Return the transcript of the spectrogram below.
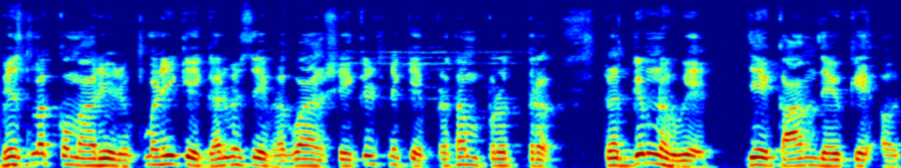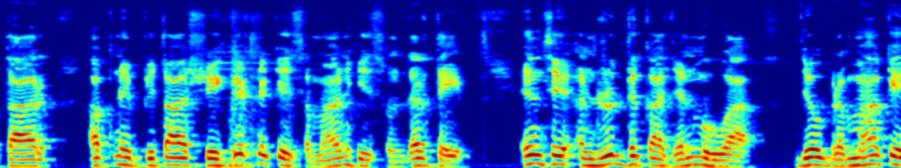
भीष्मक कुमारी रुक्मणी के गर्भ से भगवान श्री कृष्ण के प्रथम पुत्र प्रद्युम्न हुए। ये कामदेव के अवतार अपने पिता श्री कृष्ण के समान ही सुंदर थे। इनसे अनिरुद्ध का जन्म हुआ, जो ब्रह्मा के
